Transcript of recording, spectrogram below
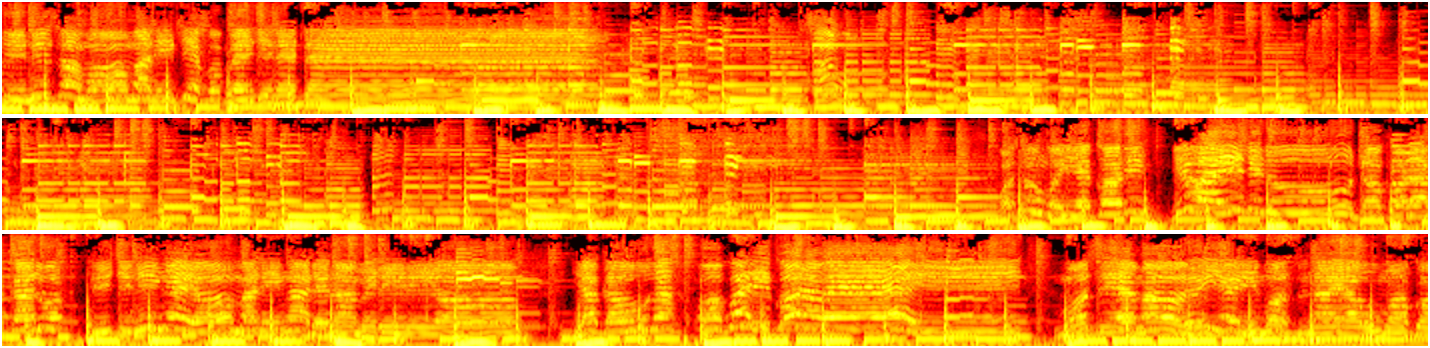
udi ni somo mani tieko penj ne te Iwaidi duto kola kaluo Tiji ningeyo mani ngade na miririo Yaka uga ogwari kora wei otiema ore ihe igbo si na ya umoko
